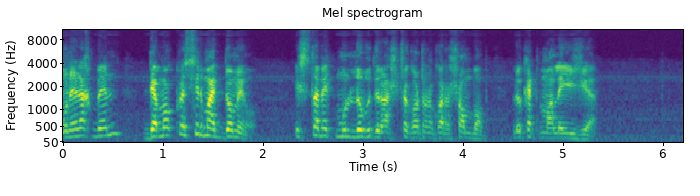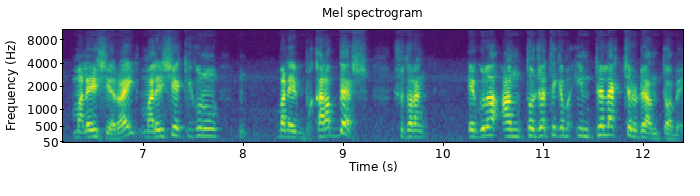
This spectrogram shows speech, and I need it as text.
মনে রাখবেন ডেমোক্রেসির মাধ্যমেও ইসলামিক মূল্যবোধী রাষ্ট্র গঠন করা সম্ভব। Look at Malaysia Malaysia right Malaysia কি কোনো মানে খারাপ দেশ? সুতরাং এগুলো আন্তর্জাতিক এবং ইন্টেলেকচুয়ালিটি আনতে হবে।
